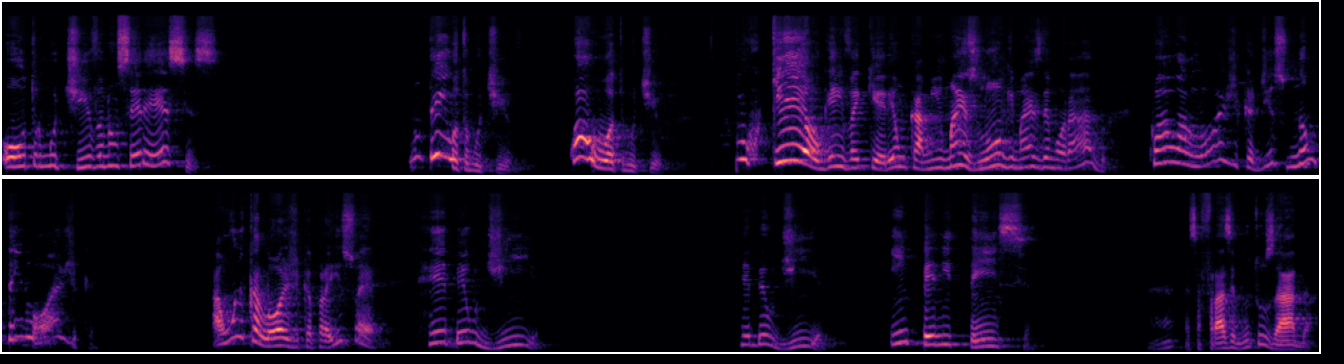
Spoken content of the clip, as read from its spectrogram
outro motivo a não ser esses. Não tem outro motivo. Qual o outro motivo? Por que alguém vai querer um caminho mais longo e mais demorado? Qual a lógica disso? Não tem lógica. A única lógica para isso é rebeldia. Rebeldia, impenitência. Né? Essa frase é muito usada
